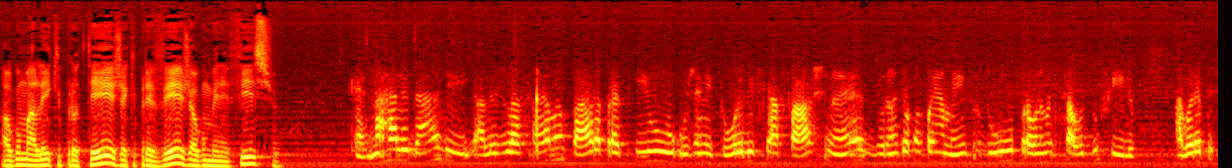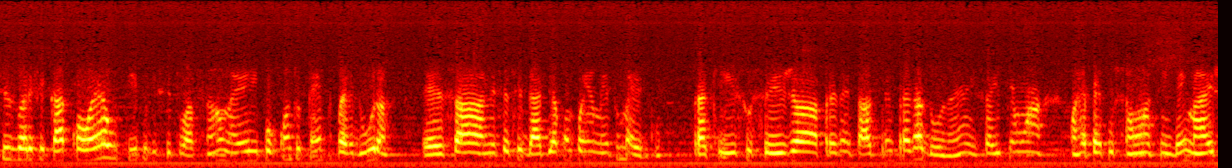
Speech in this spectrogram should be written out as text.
alguma lei que proteja, que preveja algum benefício? É, na realidade, a legislação ela ampara para que o, o genitor ele se afaste, né, durante o acompanhamento do problema de saúde do filho. Agora é preciso verificar qual é o tipo de situação né, e por quanto tempo perdura essa necessidade de acompanhamento médico, para que isso seja apresentado para o empregador. Né? Isso aí tem uma, uma repercussão assim, bem mais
